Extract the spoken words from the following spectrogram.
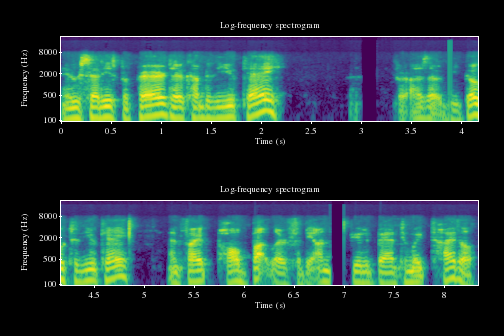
who said he's prepared to come to the UK. For us, that would be go to the UK and fight Paul Butler for the undisputed bantamweight title.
